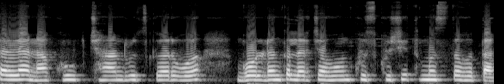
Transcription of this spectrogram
तळल्या ना खूप छान रुचकर व गोल्डन कलरच्या होऊन खुसखुशीत मस्त होतात.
